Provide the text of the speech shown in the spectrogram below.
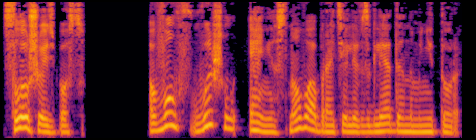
«Слушаюсь, босс». Волф вышел, и они снова обратили взгляды на мониторы.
